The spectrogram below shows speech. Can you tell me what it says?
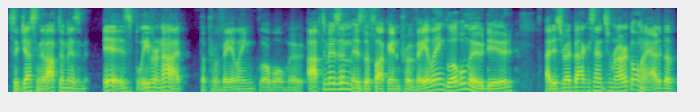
suggesting that optimism is, believe it or not, the prevailing global mood. Optimism is the fucking prevailing global mood, dude. I just read back a sentence from an article and I added the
